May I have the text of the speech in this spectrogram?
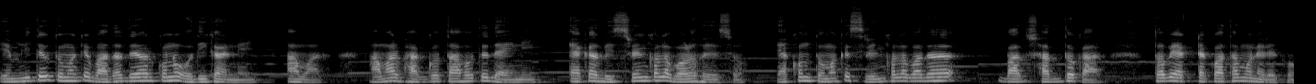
এমনিতেও তোমাকে বাধা দেওয়ার কোনো অধিকার নেই। আমার আমার ভাগ্য তা হতে দেয়নি। একা বিশৃঙ্খলা বড় হয়েছো। এখন তোমাকে শৃঙ্খলা বাধা বা সাধ্য কার তবে একটা কথা মনে রেখো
